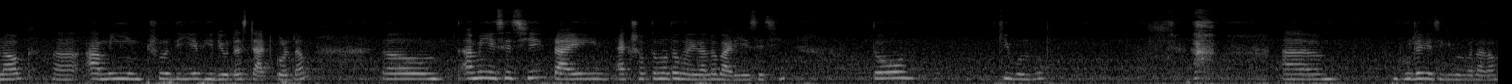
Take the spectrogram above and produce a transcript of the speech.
ব্লগ আমি ইন্ট্রো দিয়ে ভিডিওটা স্টার্ট করলাম। তো আমি এসেছি প্রায় এক সপ্তাহ মতো হয়ে গেল বাড়ি এসেছি। তো কি বলব? ভুলে গেছি কি বলব দাঁড়াও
